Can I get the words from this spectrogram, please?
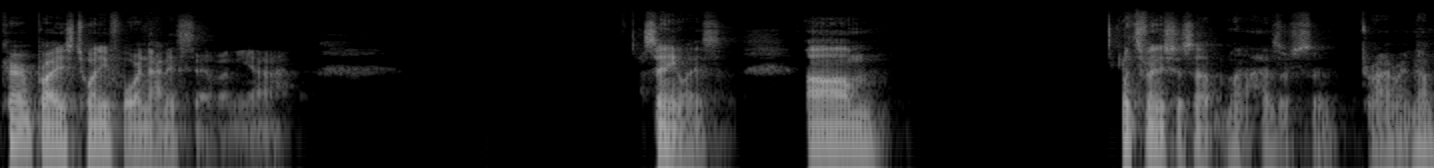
Current price twenty four ninety seven. Yeah. So, anyways, um, let's finish this up. My eyes are so dry right now.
